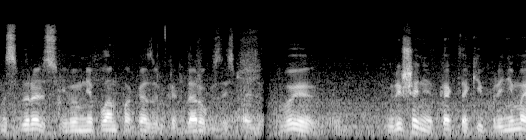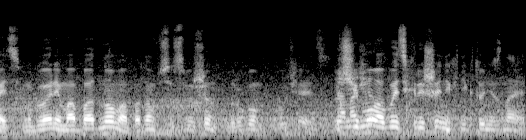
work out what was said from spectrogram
Мы собирались, и вы мне план показывали, как дорога здесь пойдет. Вы решения как такие принимаете? Мы говорим об одном, а потом все совершенно по-другому получается. Да, Почему об этих решениях никто не знает?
